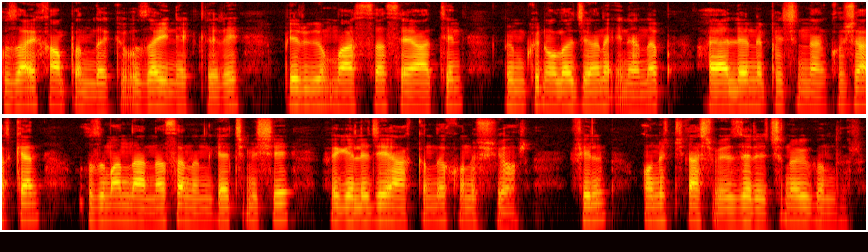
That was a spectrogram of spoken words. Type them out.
Uzay kampındaki uzay inekleri bir gün Mars'a seyahatin mümkün olacağına inanıp hayallerinin peşinden koşarken uzmanlar NASA'nın geçmişi ve geleceği hakkında konuşuyor. Film 13 yaş ve üzeri için uygundur.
